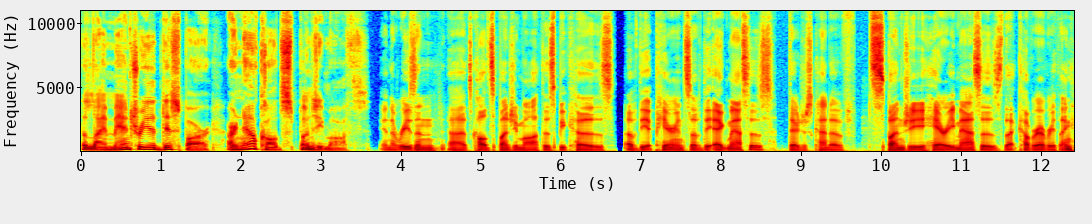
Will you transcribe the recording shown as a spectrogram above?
the Lymantria dispar are now called spongy moths. And the reason uh, it's called spongy moth is because of the appearance of the egg masses. They're just kind of spongy, hairy masses that cover everything.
